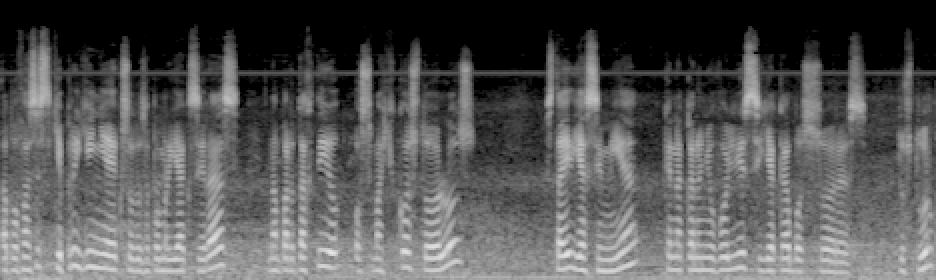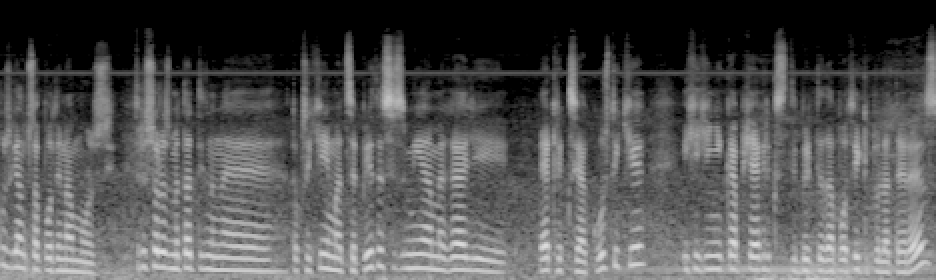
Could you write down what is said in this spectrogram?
αποφασίστηκε πριν γίνει η έξοδος από μεριά ξηράς να παραταχθεί ο συμμαχικός στόλος στα ίδια σημεία και να κανονιοβολήσει για κάμποσες ώρες τους Τούρκους για να τους αποδυναμώσει. Τρεις ώρες μετά την, ε, το ξεκίνημα της επίθεσης, μια μεγάλη έκρηξη ακούστηκε. Είχε γίνει κάποια έκρηξη στην πυρτεδαποθήκη του Λατερέζ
